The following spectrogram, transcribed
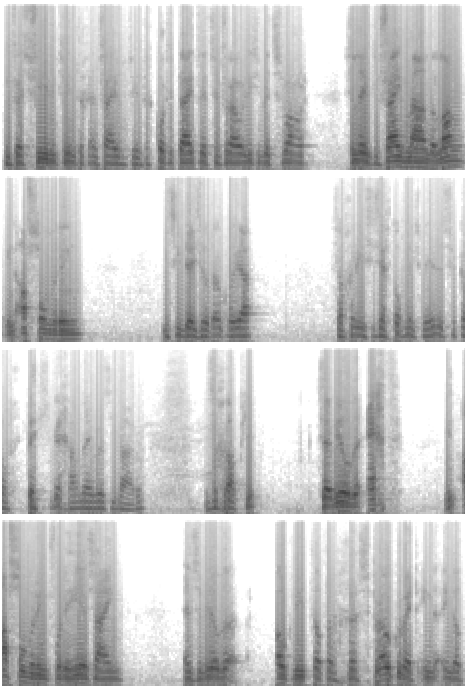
In vers 24 en 25. Korte tijd werd zijn vrouw Elisabeth zwanger. Ze leefde vijf maanden lang in afzondering. Misschien deze dat ook wel, ja. Zacharias zegt toch niks meer, dus ze kan een beetje weggaan. Nee, dat is niet waar hoor. Dat is een grapje. Zij wilde echt in afzondering voor de Heer zijn. En ze wilde ook niet dat er gesproken werd in, in dat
